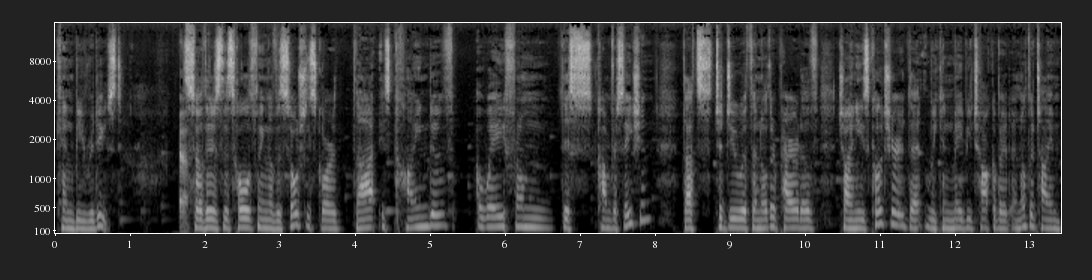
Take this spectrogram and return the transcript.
can be reduced. So there's this whole thing of a social score that is kind of away from this conversation. That's to do with another part of Chinese culture that we can maybe talk about another time.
